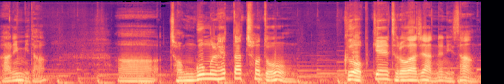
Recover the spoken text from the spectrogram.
아닙니다. 어, 전공을 했다 쳐도 그 업계에 들어가지 않는 이상,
